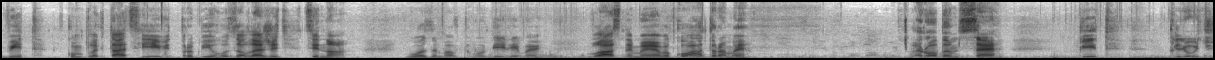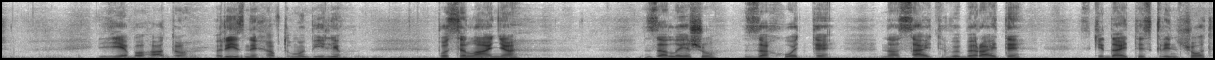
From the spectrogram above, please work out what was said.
Від комплектації від пробігу залежить ціна. Возимо автомобілі ми власними евакуаторами. Робимо все під ключ. Є багато різних автомобілів. Посилання залишу. Заходьте на сайт, вибирайте, скидайте скріншот.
